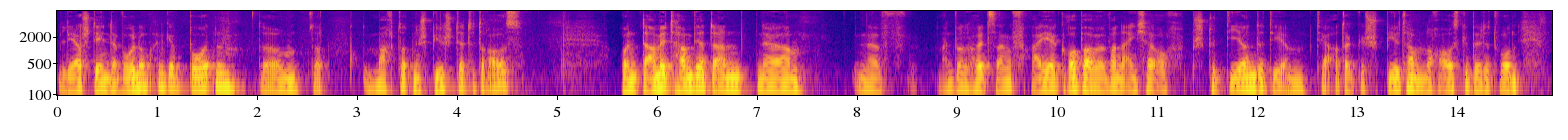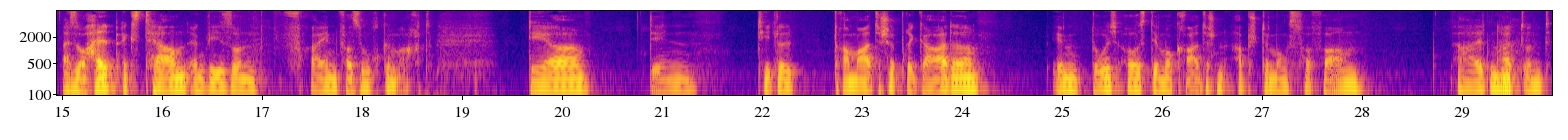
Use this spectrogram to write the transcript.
leerstehende Wohnung angeboten. Sagt, macht dort eine Spielstätte draus. Und damit haben wir dann eine, eine, man würde heute sagen, freie Gruppe, aber wir waren eigentlich ja auch Studierende, die im Theater gespielt haben, noch ausgebildet wurden. Also halb extern irgendwie so einen freien Versuch gemacht, der den Titel Dramatische Brigade im durchaus demokratischen Abstimmungsverfahren erhalten hat. Und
